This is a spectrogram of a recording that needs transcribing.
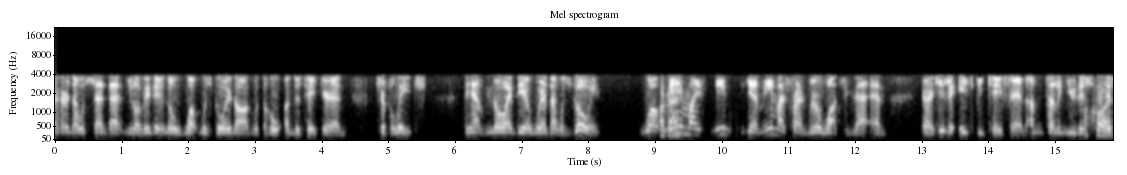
I heard that was said that you know they didn't know what was going on with the whole Undertaker and Triple H. They have no idea where that was going. Well, Okay. me and my me, yeah, me and my friend, we were watching that, and uh, he's an HBK fan. I'm telling you this, this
